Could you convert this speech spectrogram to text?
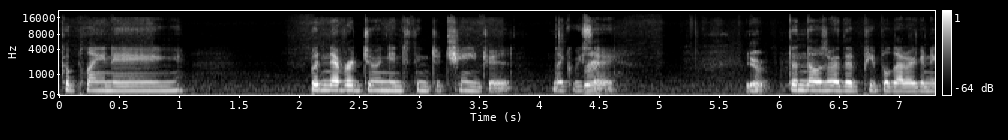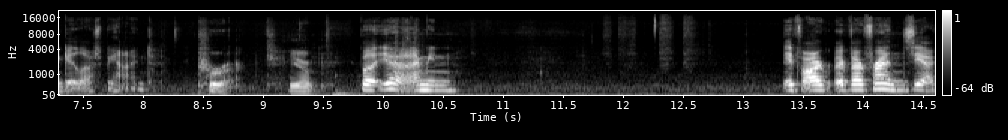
complaining, but never doing anything to change it, like we Right. say. Yep. Then those are the people that are going to get left behind. correct yep But yeah, I mean, if our if our friends, yeah,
